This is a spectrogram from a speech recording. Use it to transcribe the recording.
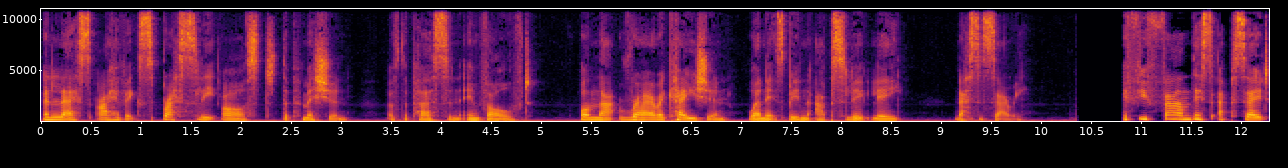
unless I have expressly asked the permission of the person involved on that rare occasion when it's been absolutely necessary. If you found this episode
